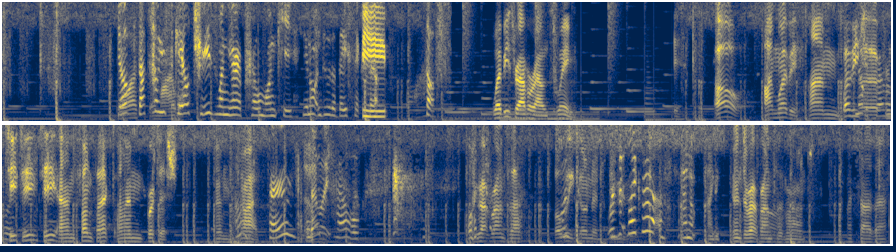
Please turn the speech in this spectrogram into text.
Yup, What that's how you I scale trees when you're a pro monkey. You don't do the basic shit stuff. Webby's wraparound swing. Oh, I'm Webby. I'm Webby uh, from probably- TT. T, and fun fact, I'm British. Um, alright, Herb, that like- how? we wrap round to that. What we gonna do? Was it like that? I don't. I don't Going to wrap round to the round. I saw that.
